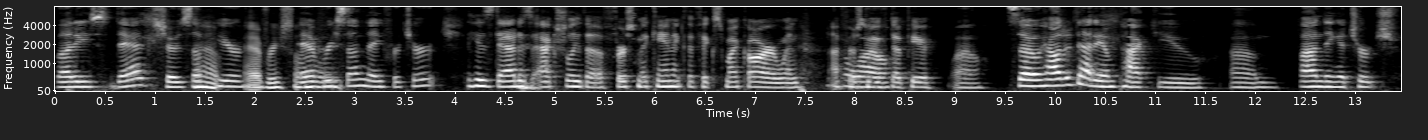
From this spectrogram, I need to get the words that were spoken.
Buddy's dad shows up Yeah, here every Sunday. every Sunday for church. His dad is actually the first mechanic that fixed my car when I first wow. moved up here. Wow. So, how did that impact you? Um, finding a church,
